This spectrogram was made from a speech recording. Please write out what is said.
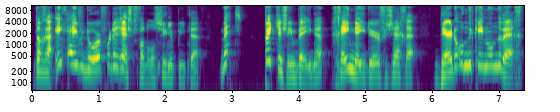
Dan ga ik even door voor de rest van ons zielepieten. Met putjes in benen, geen nee durven zeggen, derde om de kin onderweg.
